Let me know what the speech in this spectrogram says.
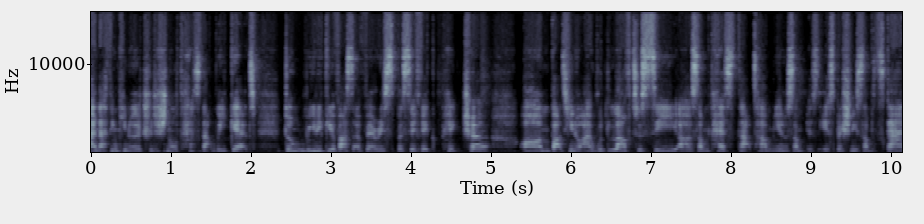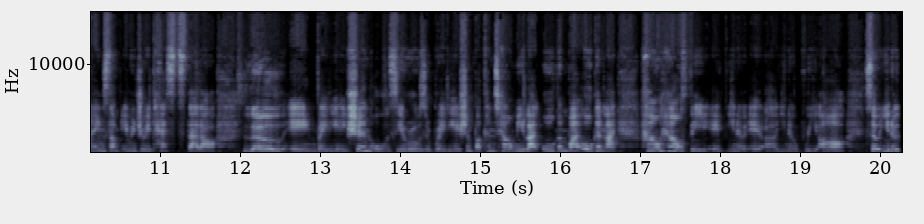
And I think, you know, the traditional tests that we get don't really give us a very specific picture um, but you know, I would love to see uh, some tests that um, you know, some especially some scanning, some imagery tests that are low in radiation or zero radiation, but can tell me like organ by organ, like how healthy it, you know, it, uh, you know, we are. So you know,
